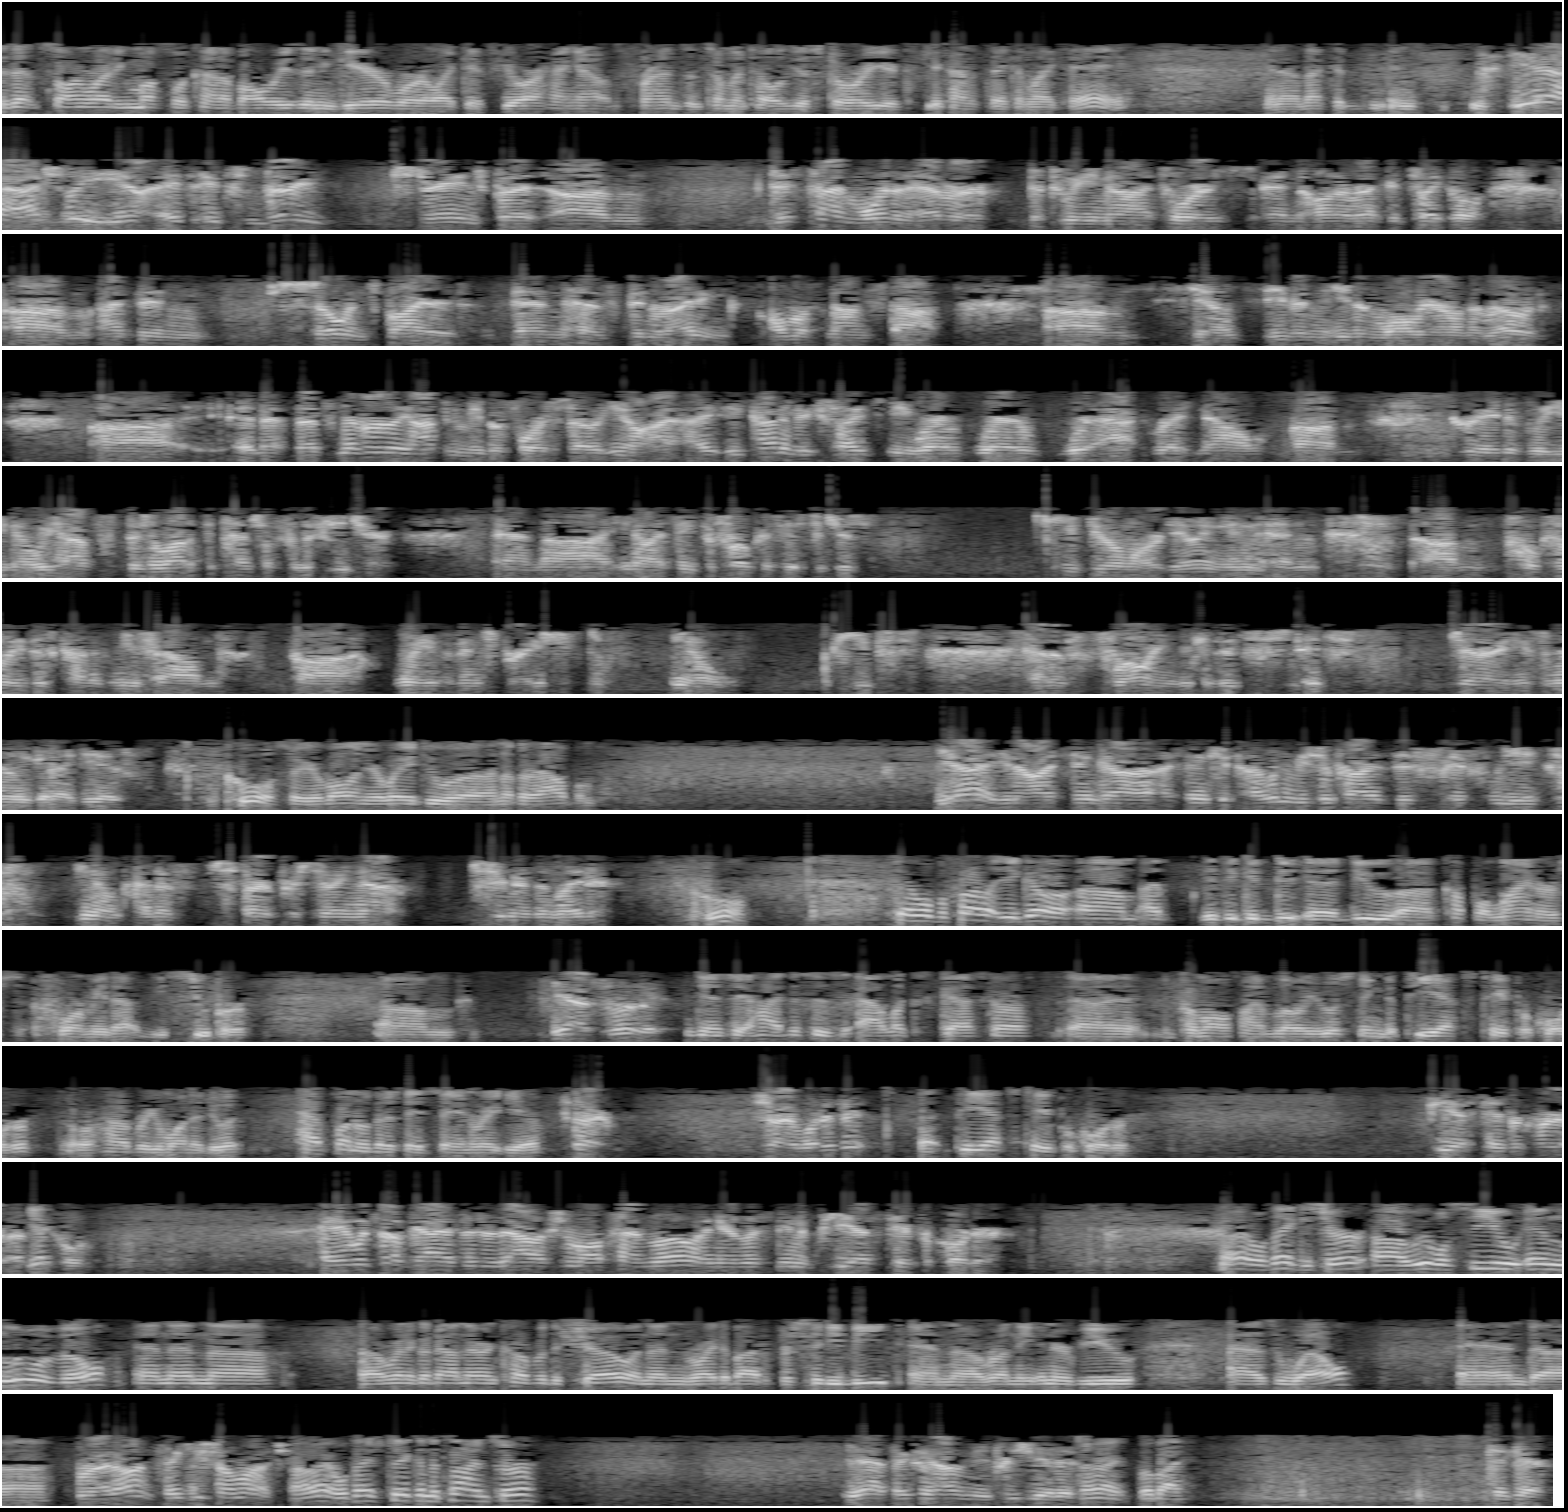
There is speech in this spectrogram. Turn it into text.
Is that songwriting muscle kind of always in gear where, like, if you are hanging out with friends and someone tells you a story, you're, you're kind of thinking, like, hey, you know, that could. Yeah, actually, you know, it, it's very strange, but um, this time more than ever between uh, tours and on a record cycle, um, I've been so inspired and have been writing almost nonstop. Um, you know, even even while we were on the road, uh, and that, that's never really happened to me before. So you know, I, I, it kind of excites me where where we're at right now um, creatively. You know, we have there's a lot of potential for the future, and uh, you know, I think the focus is to just keep doing what we're doing and, and um, hopefully this kind of newfound uh, wave of inspiration, you know, keeps kind of flowing because it's it's generating some really good ideas. Cool. So you're well on your way to uh, another album. Yeah, you know, I think uh, I think I wouldn't be surprised if if we, you know, kind of start pursuing that sooner than later. Cool. Okay, well, before I let you go, um, I- if you could do, uh, do a couple liners for me, that would be super. Um, yeah, absolutely. Again, say hi. This is Alex Gaskarth uh, from All Time Low. You're listening to PX Tape Recorder, or however you want to do it. Have fun with it, as they say in radio. Sorry, sorry, what is it? Uh, PX Tape Recorder. PF's Tape Recorder. Okay, cool. Hey, what's up, guys? This is Alex from All Time Low, and you're listening to PF's Tape Recorder. All right. Well, thank you, sir. Uh, we will see you in Louisville, and then uh, uh, we're going to go down there and cover the show, and then write about it for City Beat, and uh, run the interview as well. And uh, right on. Thank you so much. All right. Well, thanks for taking the time, sir. Yeah, thanks for having me. Appreciate it. All right. Bye bye. Take care.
